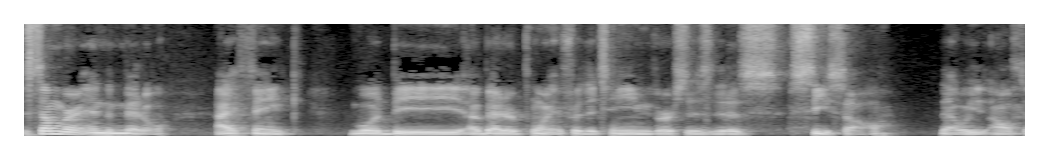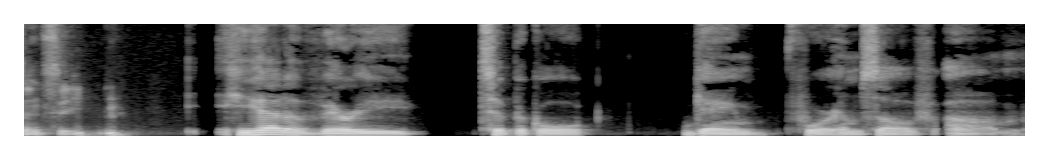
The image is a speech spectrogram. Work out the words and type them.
somewhere in the middle, I think would be a better point for the team versus this seesaw that we often see. he had a very typical game for himself um,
